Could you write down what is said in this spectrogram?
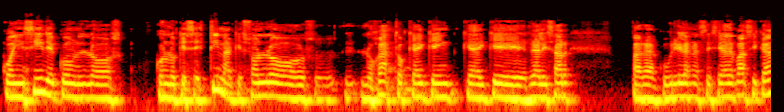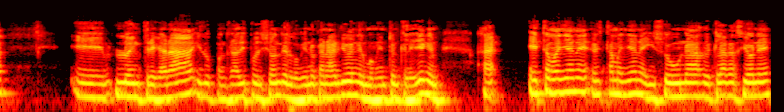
coincide con los con lo que se estima que son los, los gastos que hay que, que hay que realizar para cubrir las necesidades básicas, eh, lo entregará y lo pondrá a disposición del gobierno canario en el momento en que le lleguen. esta mañana, esta mañana hizo unas declaraciones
